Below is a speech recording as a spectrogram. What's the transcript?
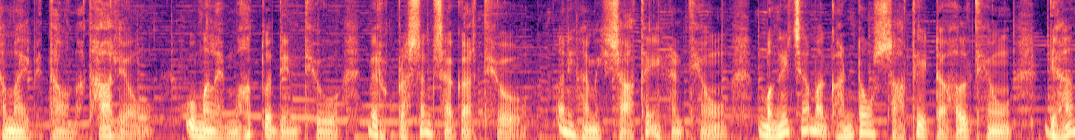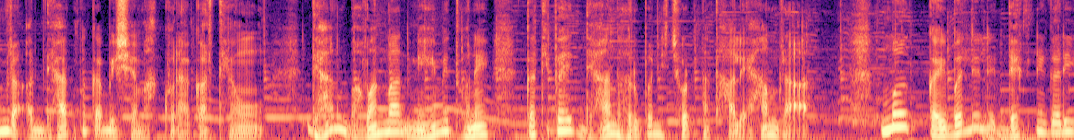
समय बिताउन थाल्यौँ। ऊ मलाई महत्व दिन्थ्यो मेरो प्रशंसा गर्थ्यो अनि हामी साथै हिँड्थ्यौँ। बगैँचामा घन्टौँ साथै टहल्थ्यौँ ध्यान र अध्यात्मका विषयमा कुरा गर्थ्यौँ। ध्यान भवनमा नियमित हुने कतिपय ध्यानहरू पनि छोड्न थाले हाम्रा। म कैबल्यले देख्ने गरी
